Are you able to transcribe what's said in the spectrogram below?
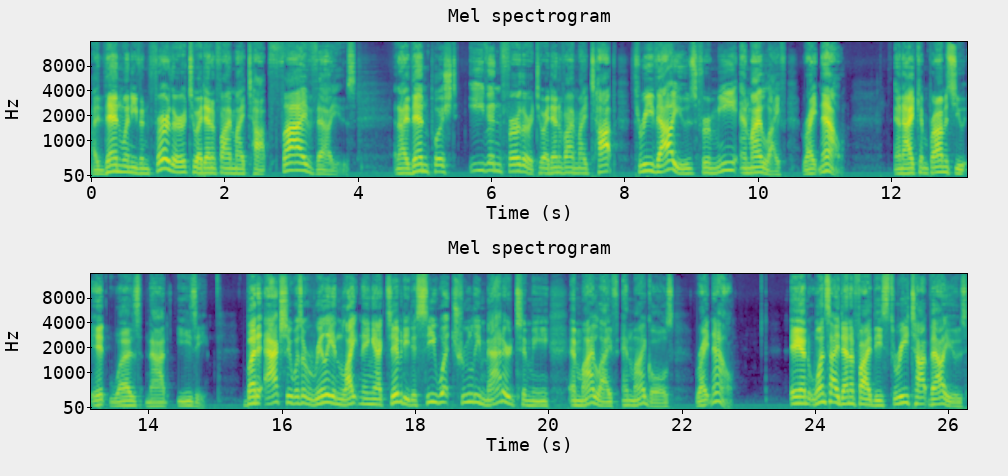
I then went even further to identify my top five values. And I then pushed even further to identify my top three values for me and my life right now. And I can promise you, it was not easy. But it actually was a really enlightening activity to see what truly mattered to me and my life and my goals right now. And once I identified these three top values,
